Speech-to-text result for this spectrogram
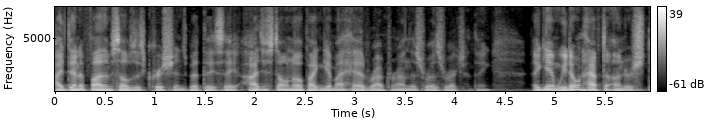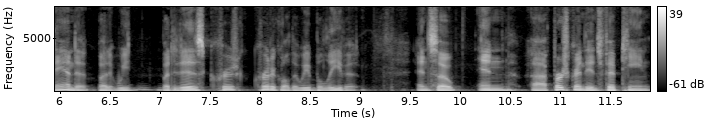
identify themselves as Christians, but they say, "I just don't know if I can get my head wrapped around this resurrection thing." Again, we don't have to understand it, but we but it is cri- critical that we believe it. And so in uh, 1 Corinthians 15,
